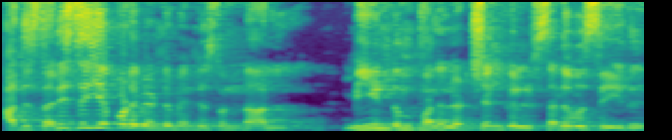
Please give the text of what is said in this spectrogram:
அது சரி செய்யப்பட வேண்டும் என்று சொன்னால் மீண்டும் பல லட்சங்கள் செலவு செய்து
